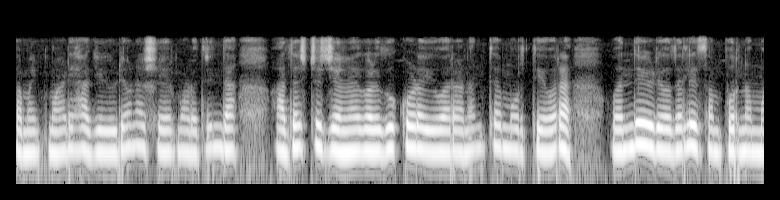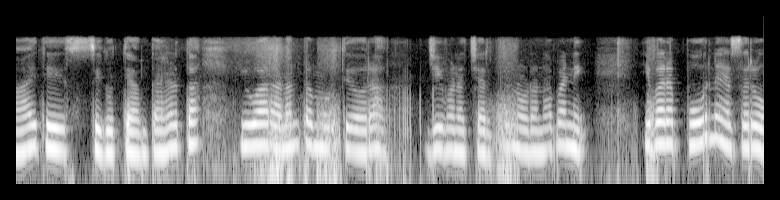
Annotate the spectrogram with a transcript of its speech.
ಕಮೆಂಟ್ ಮಾಡಿ. ಹಾಗೆ ವಿಡಿಯೋನ ಶೇರ್ ಮಾಡೋದ್ರಿಂದ ಆದಷ್ಟು ಜನಗಳಿಗೂ ಕೂಡ ಯು ಆರ್ ಅನಂತಮೂರ್ತಿಯವರ ಒಂದೇ ವಿಡಿಯೋದಲ್ಲಿ ಸಂಪೂರ್ಣ ಮಾಹಿತಿ ಸಿಗುತ್ತೆ ಅಂತ ಹೇಳ್ತಾ ಯು ಆರ್ ಅನಂತಮೂರ್ತಿಯವರ ಜೀವನ ಚರಿತ್ರೆ ನೋಡೋಣ ಬನ್ನಿ. ಇವರ ಪೂರ್ಣ ಹೆಸರು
